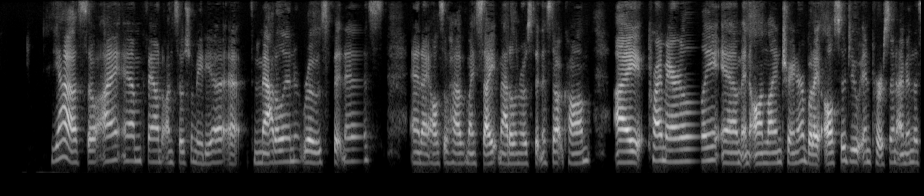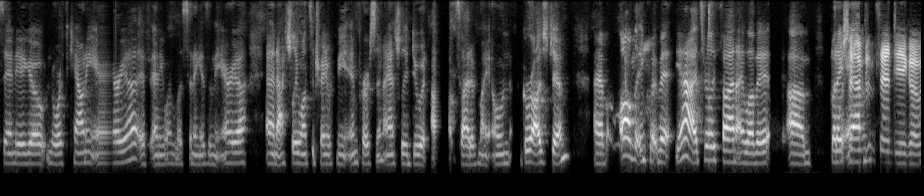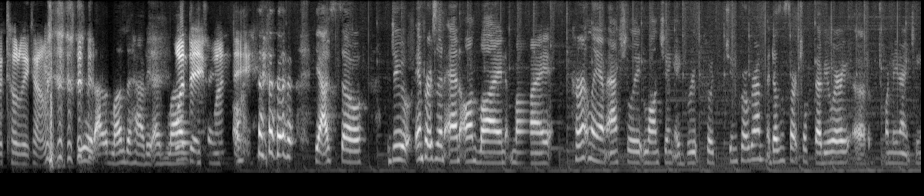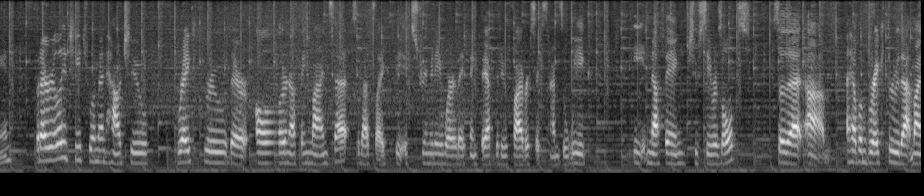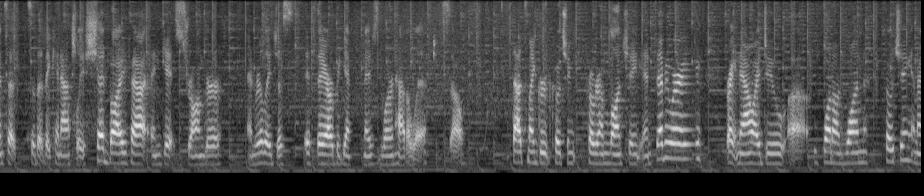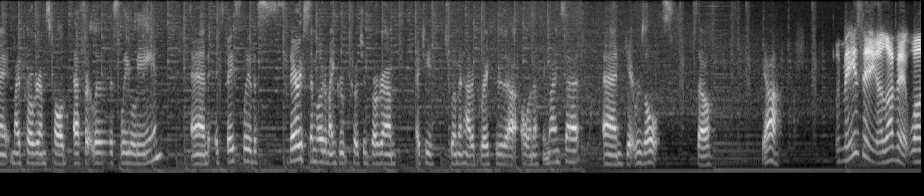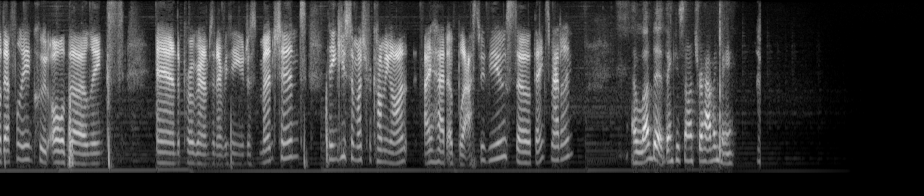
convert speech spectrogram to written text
Yeah, so I am found on social media at Madeline Rose Fitness, and I also have my site, madelinerosefitness.com. I primarily am an online trainer, but I also do in person. I'm in the San Diego North County area. If anyone listening is in the area and actually wants to train with me in person, I actually do it outside of my own garage gym. I have all the equipment. Yeah, it's really fun. I love it. Um, but I, I am in San Diego. I would totally come. dude, I would love to have you. I'd love one day. One day. yeah. So do in person and online. My currently i'm actually launching a group coaching program. It doesn't start till february of 2019 but i really teach women how to break through their all or nothing mindset. So that's like the extremity where they think they have to do five or six times a week eat nothing to see results so that um, i help them break through that mindset so that they can actually shed body fat and get stronger and really just if they are beginners learn how to lift. So that's my group coaching program launching in february right now I do uh, one-on-one coaching and I, my program is called Effortlessly Lean. And it's basically this very similar to my group coaching program. I teach women how to break through that all or nothing mindset and get results. So yeah. Amazing. I love it. Well, definitely include all the links and the programs and everything you just mentioned. Thank you so much for coming on. I had a blast with you. So thanks, Madeline. I loved it. Thank you so much for having me.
